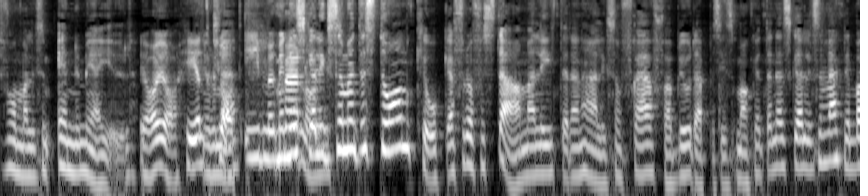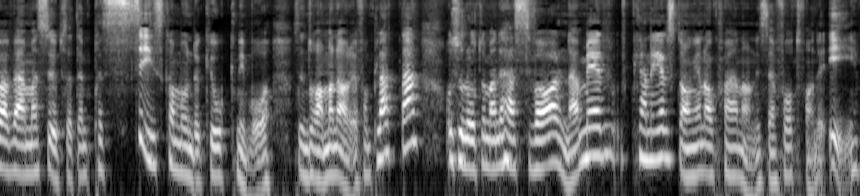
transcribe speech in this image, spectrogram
Så får man liksom ännu mer jul. Ja, ja, helt klart. I med Men det ska liksom inte stormkoka för då förstör man lite den här liksom fräscha blodapelsinsmaken. Utan den ska liksom verkligen bara värmas upp så att den precis kommer under koknivå. Sen drar man av det från plattan och så låter man det här svalna med kanelstången och stjärnanisen fortfarande i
